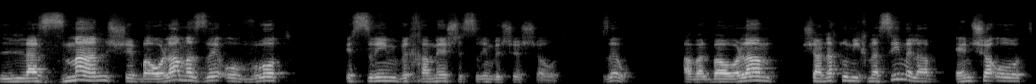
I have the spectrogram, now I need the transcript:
לזמן שבעולם הזה עוברות 25-26 שעות. זהו. אבל בעולם שאנחנו נכנסים אליו אין שעות,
